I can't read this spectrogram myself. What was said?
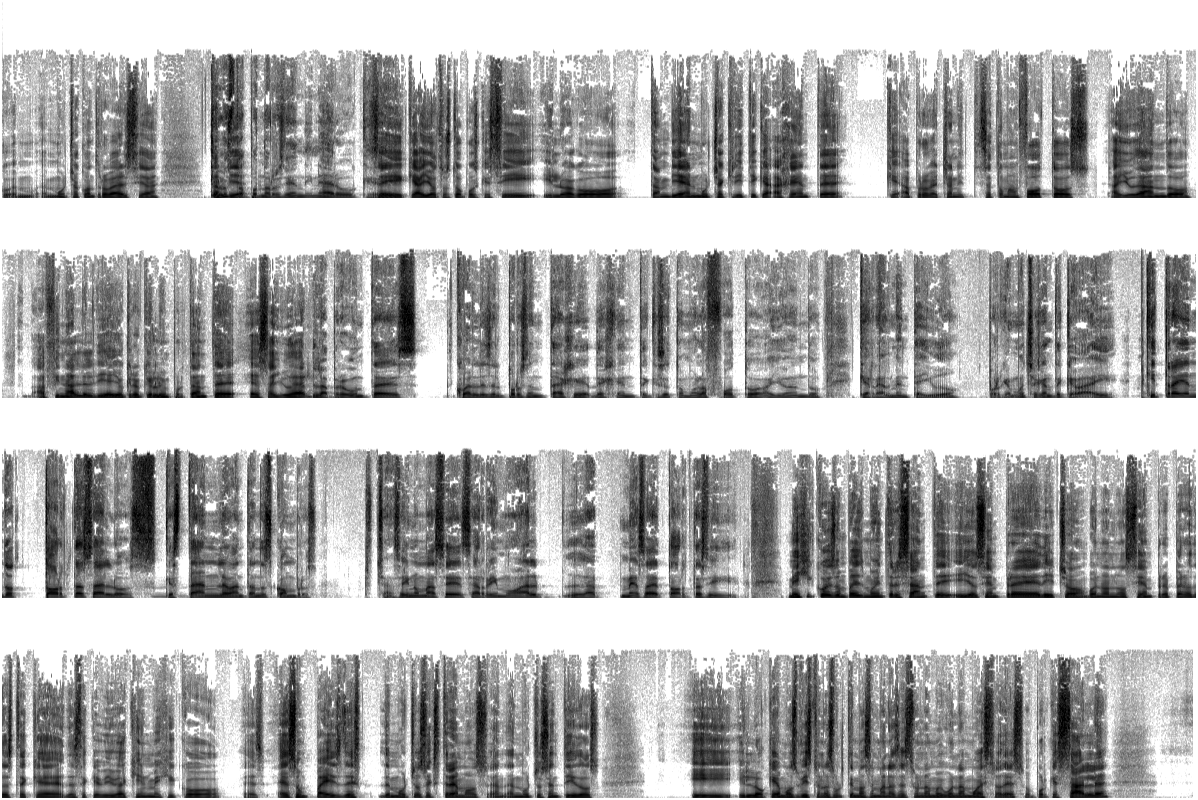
mucha controversia. Que los topos no reciben dinero. Sí, que hay otros topos que sí. Y luego también mucha crítica a gente que aprovechan y se toman fotos ayudando. Al final del día yo creo que lo importante es ayudar. La pregunta es, ¿cuál es el porcentaje de gente que se tomó la foto ayudando que realmente ayudó? Porque hay mucha gente que va ahí. Aquí trayendo tortas a los que están levantando escombros. Pues chance y nomás se, se arrimó a la mesa de tortas y... México es un país muy interesante y yo siempre he dicho, bueno, no siempre, pero desde que, desde que vive aquí en México es, es un país de, de muchos extremos en, en muchos sentidos. Y, y, lo que hemos visto en las últimas semanas es una muy buena muestra de eso, porque sale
